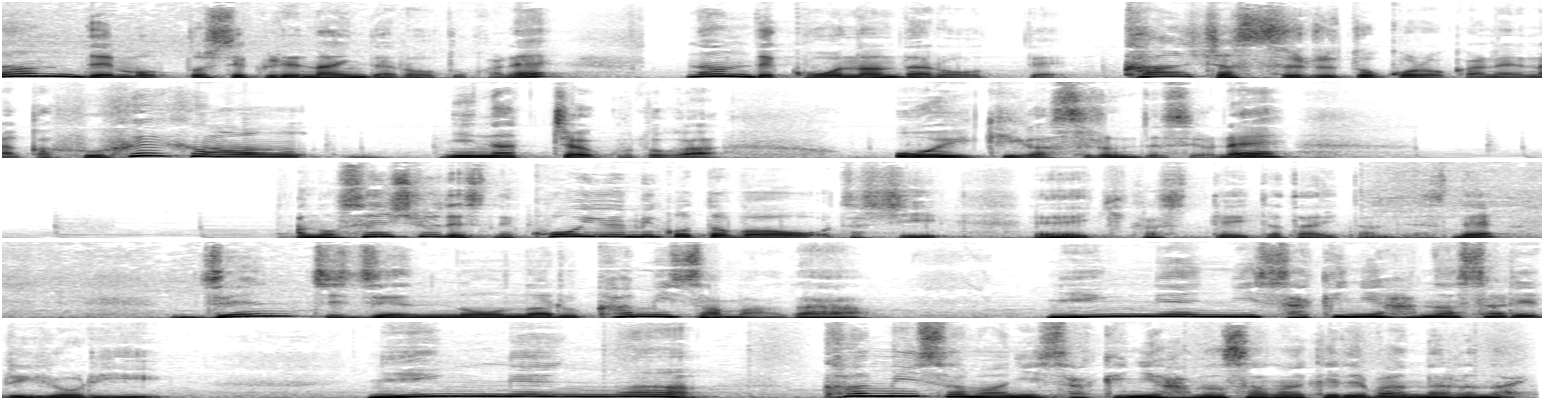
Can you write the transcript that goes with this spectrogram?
なんでもっとしてくれないんだろうとかね、なんでこうなんだろうって感謝するどころかね、なんか不平不満になっちゃうことが多い気がするんですよね。あの、先週ですね、こういう見言葉を私、えー、聞かせていただいたんですね。全知全能なる神様が人間に先に話されるより、人間が神様に先に話さなければならない。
